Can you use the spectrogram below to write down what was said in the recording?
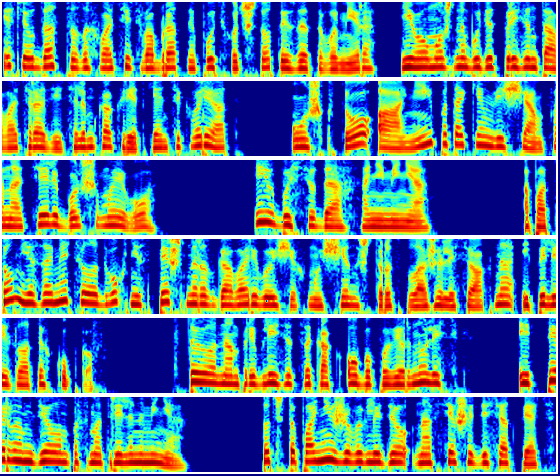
Если удастся захватить в обратный путь хоть что-то из этого мира, его можно будет презентовать родителям как редкий антиквариат. Уж кто, а они по таким вещам фанатели больше моего. Их бы сюда, а не меня. А потом я заметила двух неспешно разговаривающих мужчин, что расположились у окна и пили из золотых кубков. Стоило нам приблизиться, как оба повернулись и первым делом посмотрели на меня. Тот, что пониже, выглядел на все 65,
